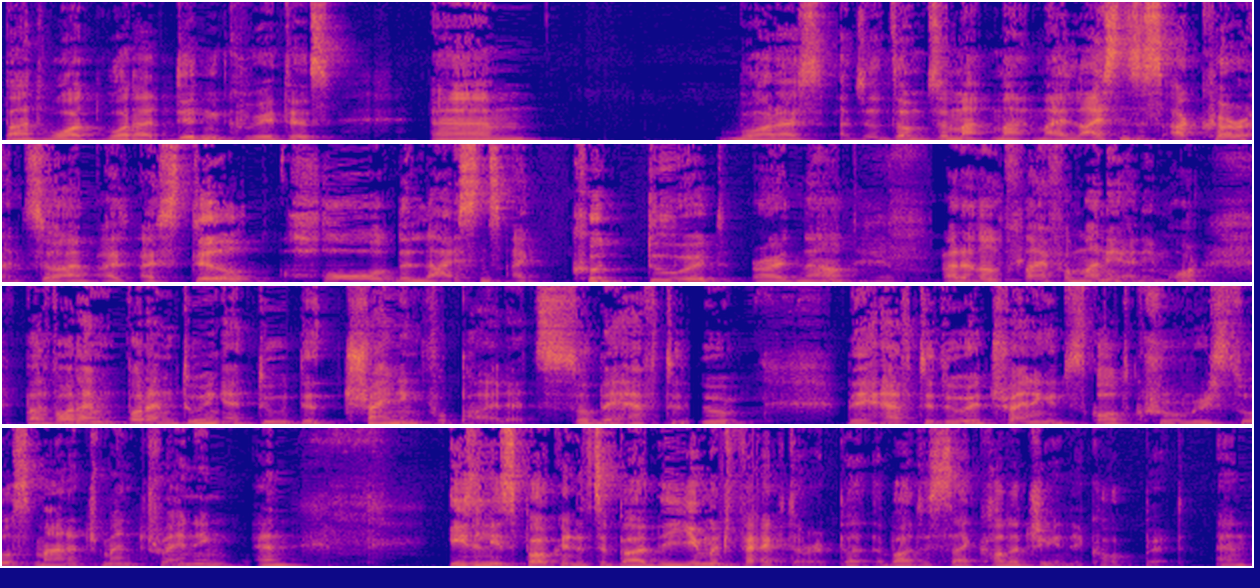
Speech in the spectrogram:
But what what I didn't quit is um, what I so, so my, my, my, licenses are current, so I, I, I, still hold the license. I could do it right now, yeah. but I don't fly for money anymore. But what I'm what I'm doing, I do the training for pilots. So they have to do they have to do a training. It's called crew resource management training, and easily spoken, it's about the human factor, about the psychology in the cockpit. And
